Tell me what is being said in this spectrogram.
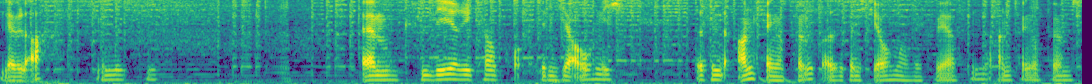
Level 8 mindestens. Ähm, Kleriker bin ich ja auch nicht. Das sind Anfänger-Pumps, also kann ich die auch mal wegwerfen. Anfänger-Pumps.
